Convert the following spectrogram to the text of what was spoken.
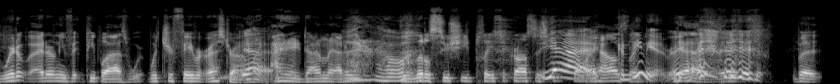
Where do I don't even people ask what's your favorite restaurant? Yeah. Like, I, don't- I, don't, I don't know. The little sushi place across the street Yeah, from my house. like, convenient, right? Yeah, right. but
